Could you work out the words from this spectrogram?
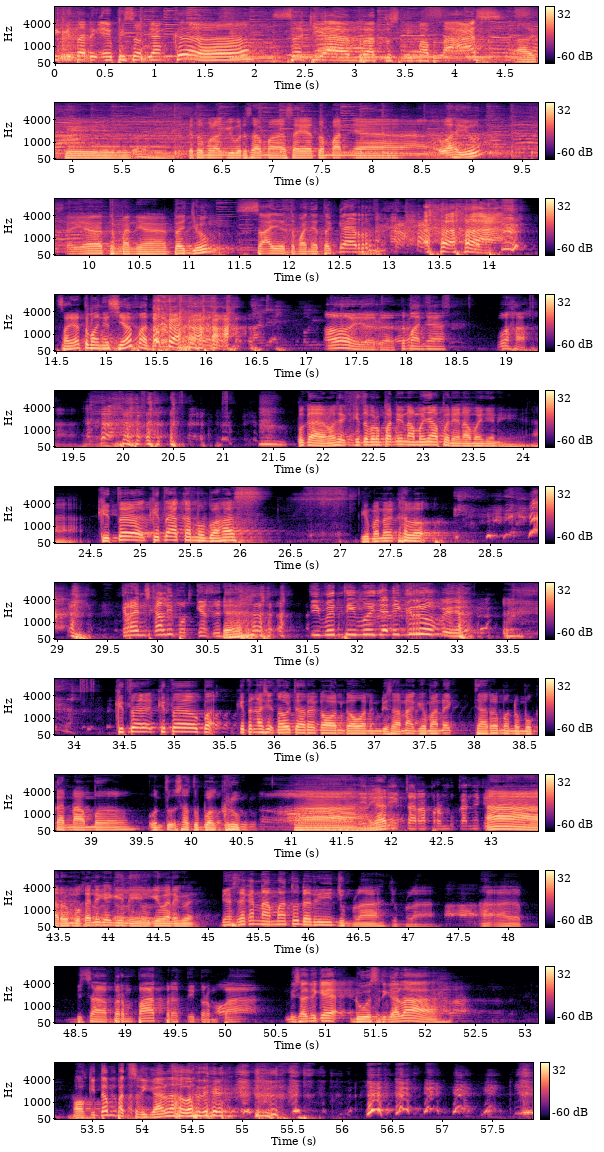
lagi kita di episode yang ke Sekian 115 Oke. Ketemu lagi bersama saya temannya Wahyu. Saya temannya Tanjung. Saya temannya Tegar Saya temannya siapa dong? oh iya ada temannya. Wah. Bukan, maksud kita berempat ini namanya apa nih namanya nih? Nah, kita kita akan membahas gimana kalau Keren sekali podcast ini. Tiba-tiba jadi grup ya kita kita Pak, kita ngasih tahu cara kawan-kawan yang di sana gimana cara menemukan nama untuk satu buah grup. nah, ini, kan? ini cara perembukannya kayak Ah, rembukannya kayak gini. Gimana gimana? Biasanya kan nama tuh dari jumlah, jumlah. Ah, ah, bisa berempat berarti berempat. Misalnya kayak dua serigala Oh kita empat serigala berarti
